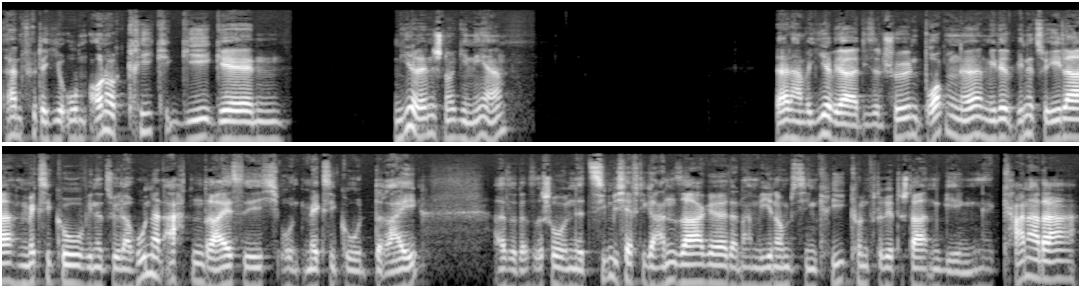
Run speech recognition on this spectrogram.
Dann führt er hier oben auch noch Krieg gegen Niederländisch-Neuguinea. Dann haben wir hier wieder diesen schönen Brocken, ne? Venezuela, Mexiko, Venezuela 138 und Mexiko 3. Also das ist schon eine ziemlich heftige Ansage. Dann haben wir hier noch ein bisschen Krieg, konföderierte Staaten gegen Kanada.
